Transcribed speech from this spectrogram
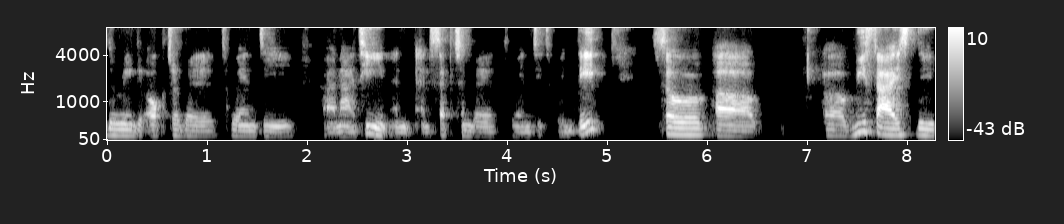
during the October 2019 and, and September 2020. So besides the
